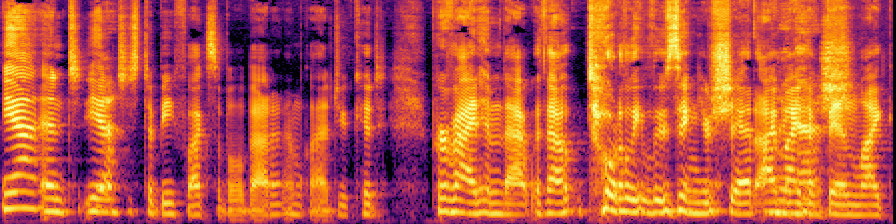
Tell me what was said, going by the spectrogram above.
yeah, and yeah, yeah, just to be flexible about it. I'm glad you could provide him that without totally losing your shit. I oh might gosh. have been like,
